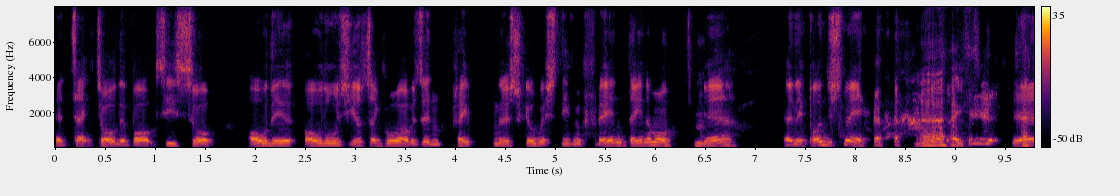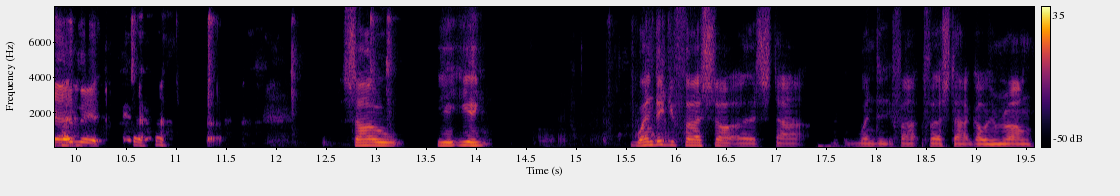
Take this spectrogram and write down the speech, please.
it ticked all the boxes. So all the all those years ago, I was in primary school with Steven Frayne, Dynamo. Mm. Yeah. And he punched me. yeah, mate. so you, you when did you first sort of start when did it first start going wrong?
